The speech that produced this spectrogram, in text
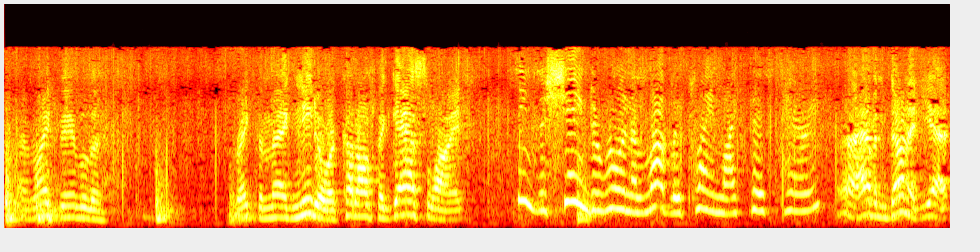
I might be able to break the magneto or cut off the gas line. Seems a shame to ruin a lovely plane like this, Terry. I haven't done it yet.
